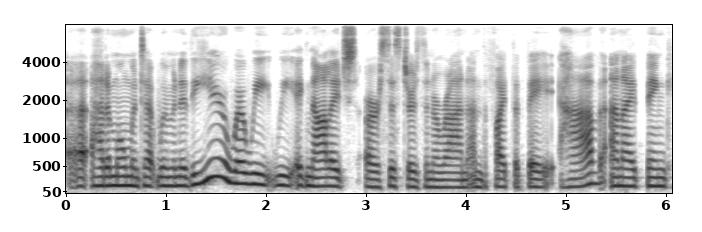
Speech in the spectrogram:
a had a moment at Women of the Year where we we acknowledged our sisters in Iran and the fight that they have, and I think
